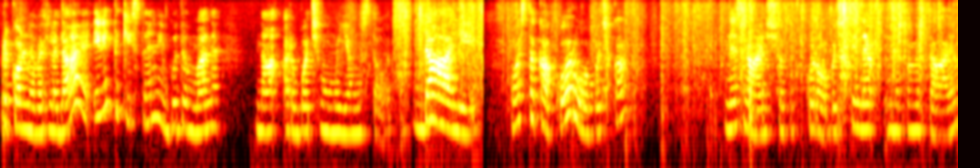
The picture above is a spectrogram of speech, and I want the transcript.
прикольно виглядає. І він такий стильний буде в мене на робочому моєму столику. Далі, ось така коробочка. Не знаю, що тут в коробочці, не, не пам'ятаю.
